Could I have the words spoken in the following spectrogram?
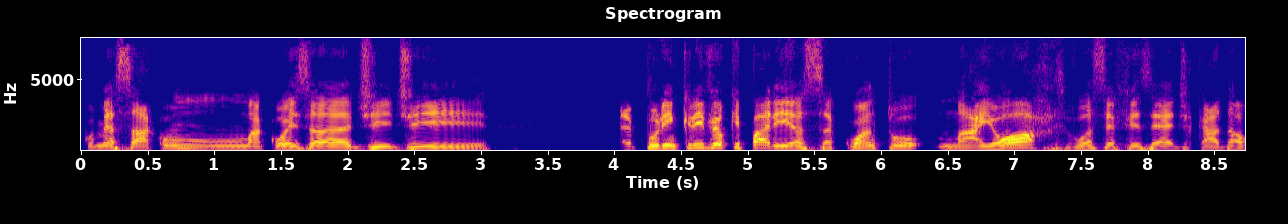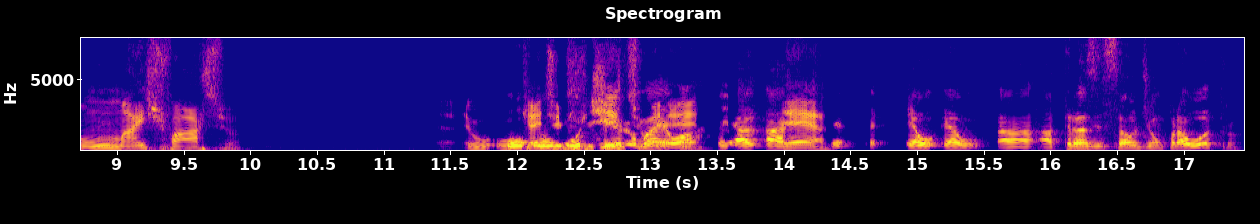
começar com uma coisa de, de é, por incrível que pareça, quanto maior você fizer de cada um, mais fácil. O, o que é difícil maior. É, é, a, é, é, é a, a transição de um para outro.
